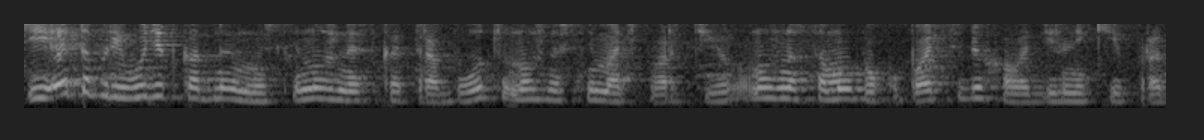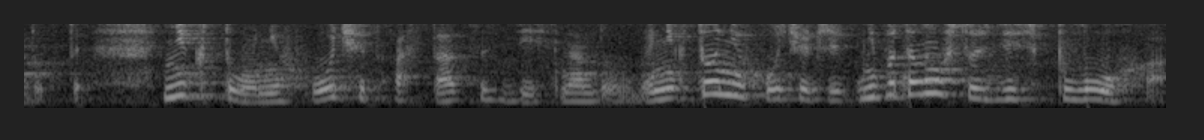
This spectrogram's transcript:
И это приводит к одной мысли. Нужно искать работу, нужно снимать квартиру, нужно самой покупать себе холодильники и продукты. Никто не хочет остаться здесь надолго. Никто не хочет жить. Не потому, что здесь плохо,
